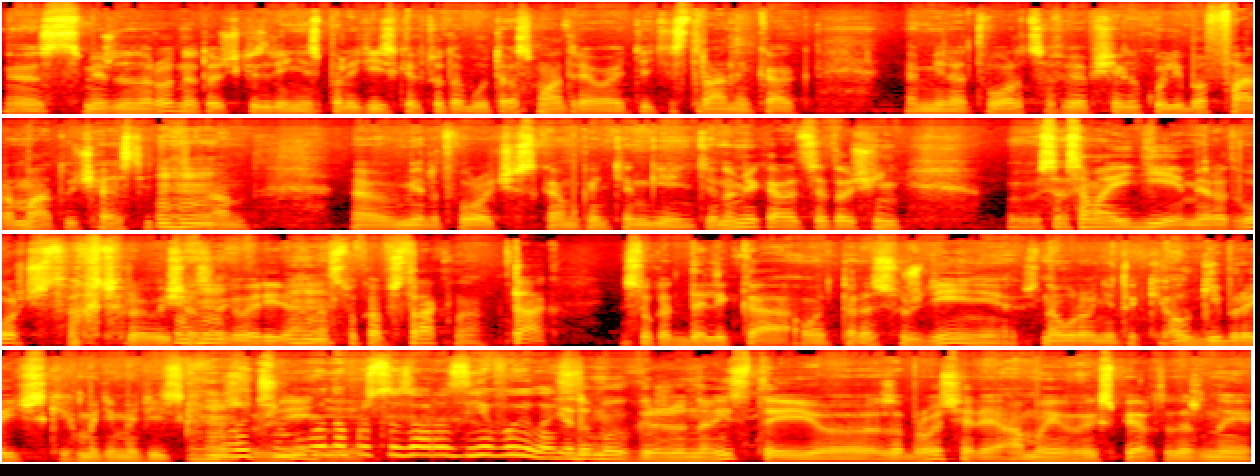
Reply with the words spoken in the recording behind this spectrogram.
э, с международной точки зрения, с политической, кто-то будет рассматривать эти страны как миротворцев и вообще какой-либо формат участия этих стран э, в миротворческом контингенте. Но мне кажется, это очень... Сама идея миротворчества, о которой вы сейчас заговорили, она настолько абстрактна, Так. настолько далека от рассуждения, то есть на уровне таких алгебраических, математических Але чому рассуждений. вона просто зараз з'явилася? Я думаю, как журналисты ее забросили, а мы, эксперты, должны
